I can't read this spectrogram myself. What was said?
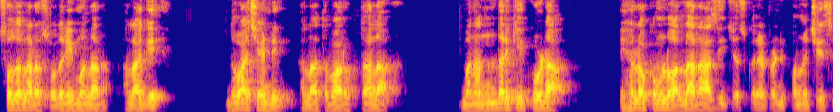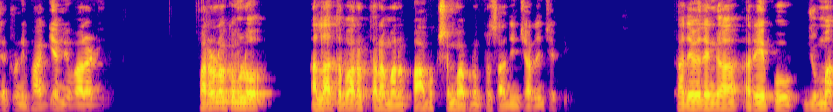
సోదరులారా సోదరీమన్నారా అలాగే దువా చేయండి. అల్లా తబారుక్తాలా మనందరికీ కూడా ఇహలోకంలో అల్లా రాజీ చేసుకునేటువంటి పనులు చేసేటువంటి భాగ్యాన్ని ఇవ్వాలని పరలోకంలో అల్లా తబారుక్తాల మన పాపక్షమాపణ ప్రసాదించాలని చెప్పి అదేవిధంగా రేపు జుమ్మా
